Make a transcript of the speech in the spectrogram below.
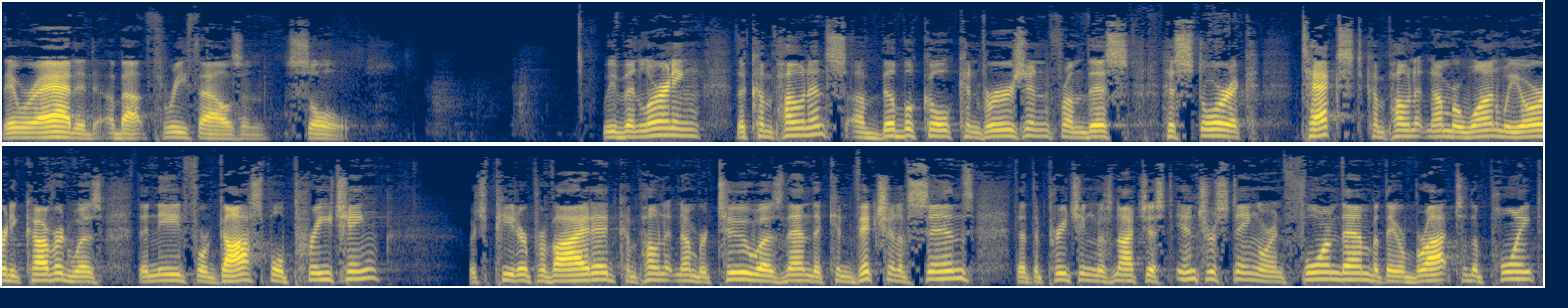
they were added about 3,000 souls. We've been learning the components of biblical conversion from this historic text. Component number one we already covered was the need for gospel preaching, which Peter provided. Component number two was then the conviction of sins, that the preaching was not just interesting or informed them, but they were brought to the point,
